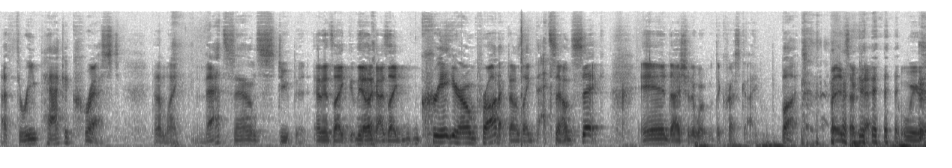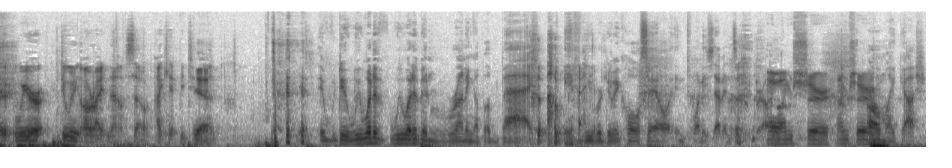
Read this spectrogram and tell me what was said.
a three pack of Crest," and I'm like, "That sounds stupid." And it's like the other guy's like, "Create your own product." I was like, "That sounds sick," and I should have went with the Crest guy, but but it's okay. we are we are doing all right now, so I can't be too Yeah. bad. it, dude, we would have we would have been running up a bag A if we were doing wholesale in 2017, bro. Oh, I'm sure. I'm sure. Oh my gosh.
